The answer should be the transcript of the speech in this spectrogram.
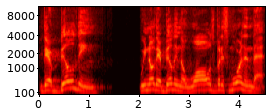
they're building, we know they're building the walls, but it's more than that.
